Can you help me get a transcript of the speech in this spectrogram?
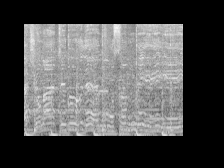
أتشو ما تقول مصمي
